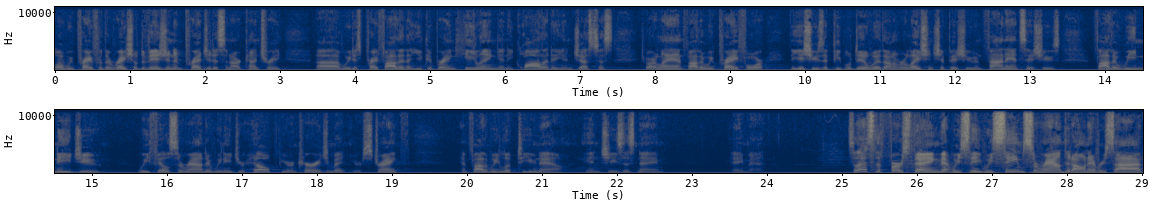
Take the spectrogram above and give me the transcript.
Lord, we pray for the racial division and prejudice in our country. Uh, we just pray, Father, that you could bring healing and equality and justice to our land. Father, we pray for the issues that people deal with on a relationship issue and finance issues. Father, we need you. We feel surrounded. We need your help, your encouragement, your strength. And Father, we look to you now. In Jesus' name, amen. So that's the first thing that we see. We seem surrounded on every side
